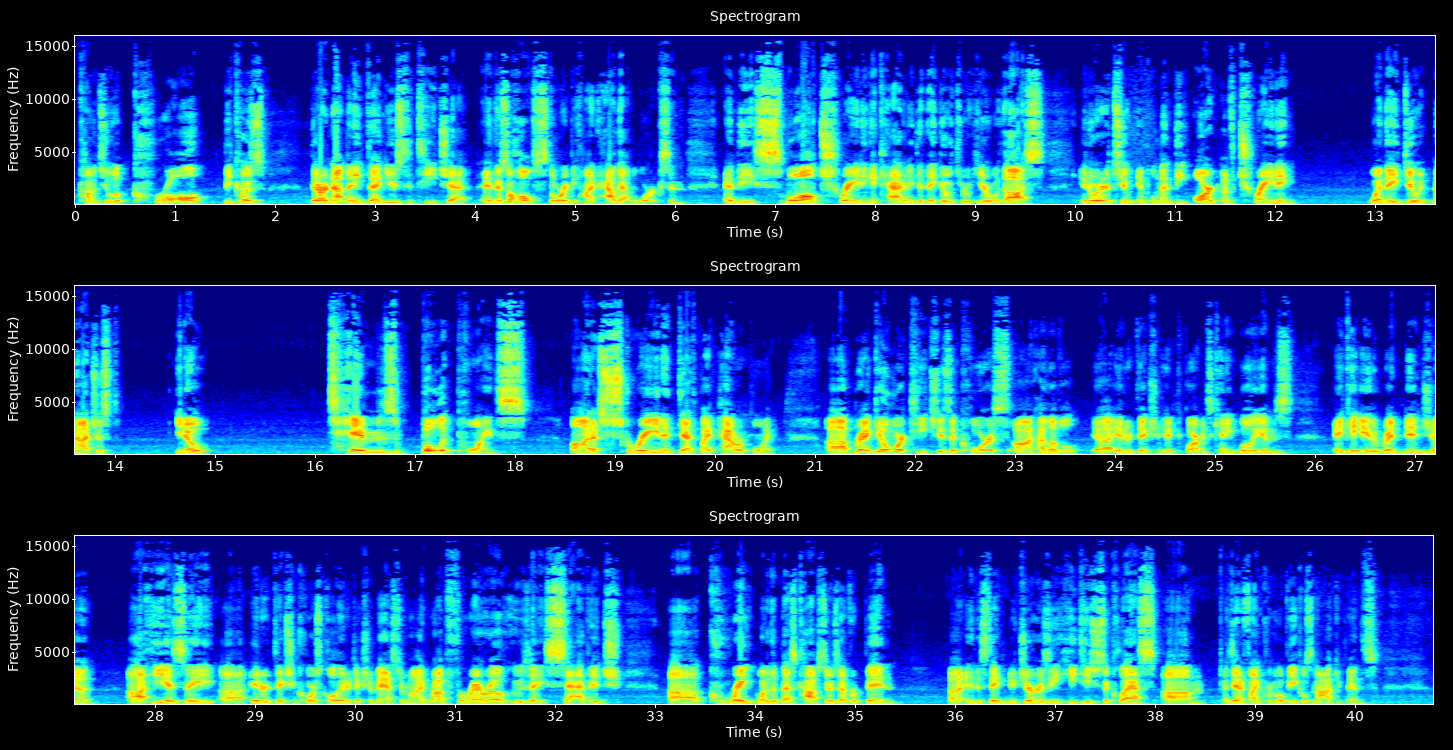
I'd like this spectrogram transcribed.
come to a crawl because there are not many venues to teach at, and there's a whole story behind how that works and and the small training academy that they go through here with us in order to implement the art of training when they do it, not just you know Tim's bullet points on a screen at Death by PowerPoint. Uh, Brad Gilmore teaches a course on high level uh, interdiction hit compartments. Kenny Williams, aka the Red Ninja, uh, he is a uh, interdiction course called Interdiction Mastermind. Rob Ferrero, who's a savage, uh, great, one of the best cops there's ever been uh, in the state of New Jersey. He teaches a class um, identifying criminal vehicles and occupants.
